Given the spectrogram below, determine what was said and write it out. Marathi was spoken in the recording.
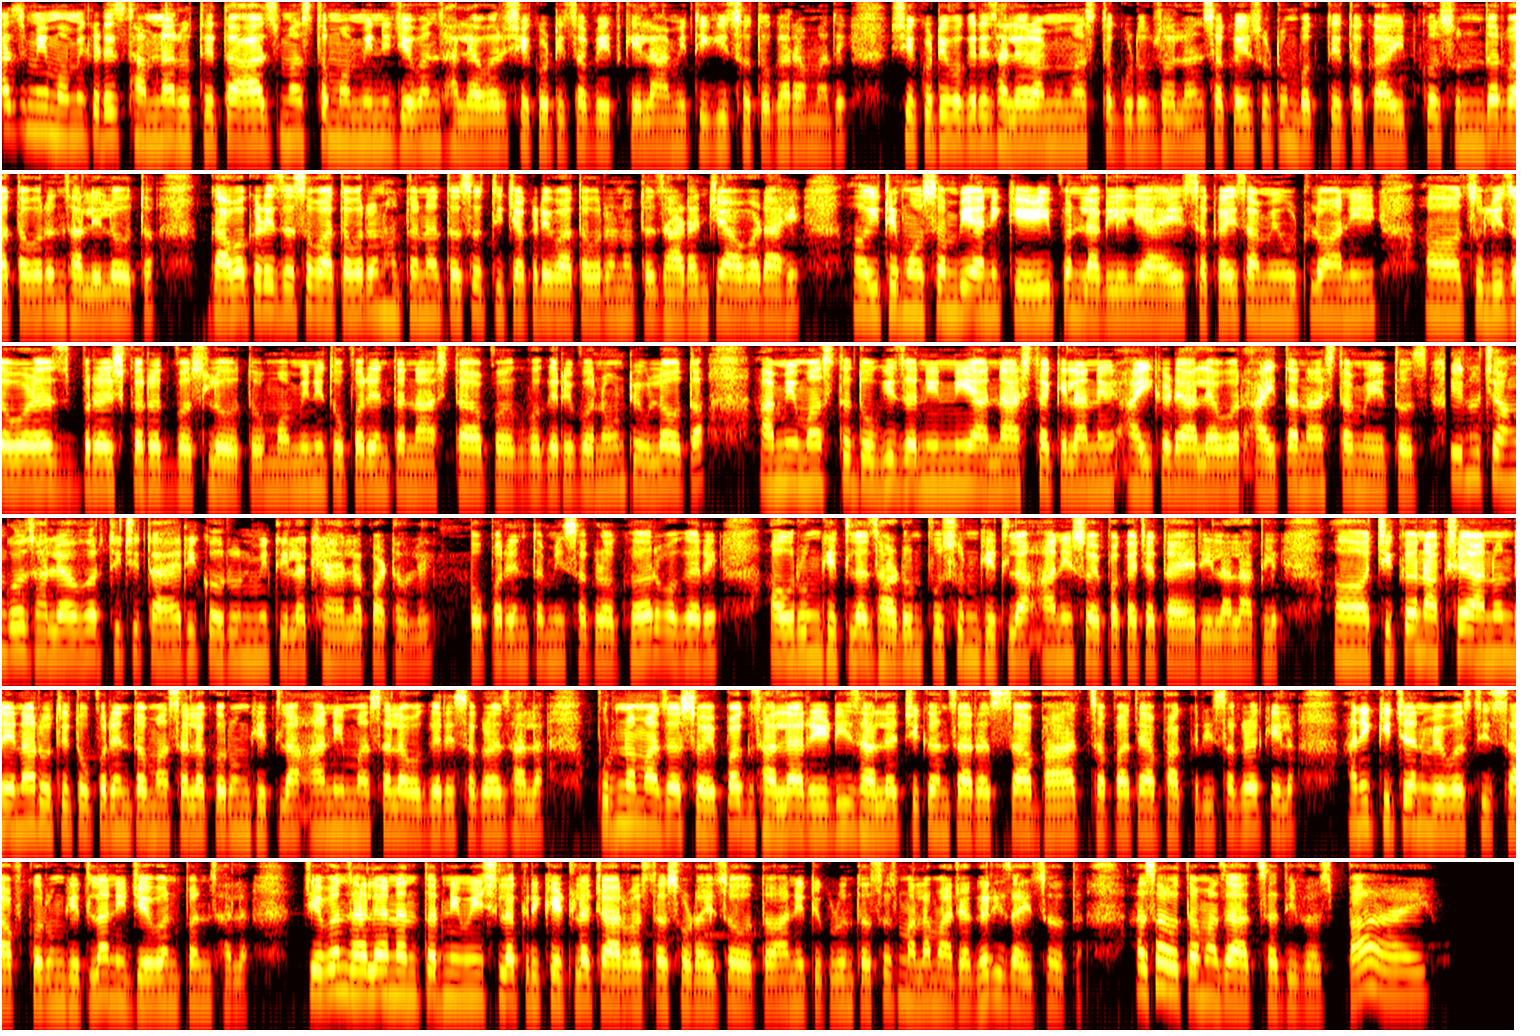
आज मी मम्मीकडेच थांबणार होते तर आज मस्त मम्मीने जेवण झाल्यावर शेकोटीचा बेत केला. आम्ही तिघीच होतो घरामध्ये. शेकोटी वगैरे झाल्यावर आम्ही मस्त गुडूप झालो आणि सकाळी सुटून बघते तर का इतकं सुंदर वातावरण झालेलं होतं. गावाकडे जसं वातावरण होतं ना तसंच तिच्याकडे वातावरण होतं. झाडांची आवड आहे. इथे मोसंबी आणि केळी पण लागलेली आहे. सकाळीच आम्ही उठलो आणि चुलीजवळच ब्रश करत बसलो होतो. मम्मीने तोपर्यंत नाश्ता वगैरे बनवून ठेवला होता. आम्ही मस्त दोघी जणींनी नाश्ता केला आणि आईकडे आल्यावर आयता नाश्ता मिळतोच. टिनूची आंघोळ झाल्यावर तिची तयारी करून मी तिला खेळायला पाठवले. तोपर्यंत मी सगळं घर वगैरे आवरून घेतलं झाडून पुसून घेतलं आणि स्वयंपाकाच्या तयारीला लागले. चिकन अक्षय आणून देणार होते तोपर्यंत मसाला करून घेतला आणि मसाला वगैरे सगळं झाला. पूर्ण माझा स्वयंपाक झाला रेडी झाला चिकनचा रस्सा भात चपात्या भाकरी सगळं केलं आणि किचन व्यवस्थित साफ करून घेतलं आणि जेवण पण झालं. जेवण झाल्यानंतर निमिषला क्रिकेटला चार वाजता सोडायचं होतं आणि तिकडून तसंच मला माझ्या घरी जायचं होतं. असा होता माझा आजचा दिवस. बाय! Bye.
